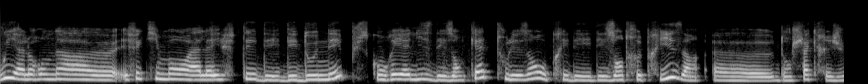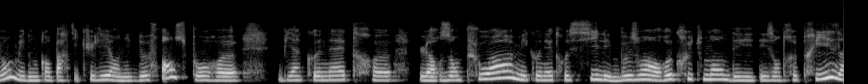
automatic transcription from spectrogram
Oui, alors on a euh, effectivement à l'AFT des, données, puisqu'on réalise des enquêtes tous les ans auprès des, entreprises euh, dans chaque région, mais donc en particulier en Ile-de-France, pour euh, bien connaître leurs emplois, mais connaître aussi les besoins en recrutement des, entreprises.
